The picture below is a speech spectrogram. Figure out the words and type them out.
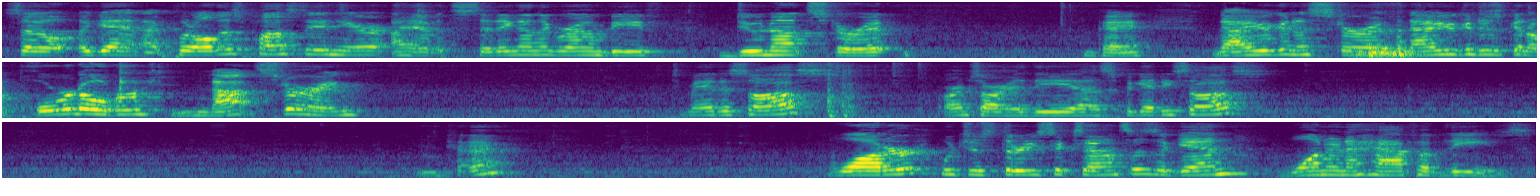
so again, I put all this pasta in here. I have it sitting on the ground beef. Do not stir it, okay? Now you're gonna stir it. Now you're just gonna pour it over, not stirring. Tomato sauce, or I'm sorry, the uh, spaghetti sauce. Okay. Water, which is 36 ounces. Again, one and a half of these.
